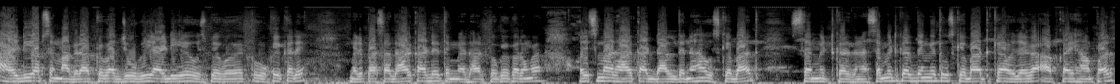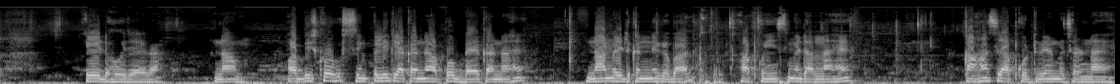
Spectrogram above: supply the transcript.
आईडी आपसे मांग रहा है। आपके पास जो भी आईडी है, उस पर ओके करें। मेरे पास आधार कार्ड है तो मैं आधार पे ओके करूँगा। और इसमें आधार कार्ड डाल देना है, उसके बाद सबमिट कर देना। सबमिट कर देंगे तो उसके बाद क्या हो जाएगा, आपका यहाँ पर एड हो जाएगा, नाम। अब इसको सिंपली क्या करना है, आपको बैक करना है। नाम ऐड करने के बाद आपको इसमें डालना है। कहाँ से आपको ट्रेन में चढ़ना है?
